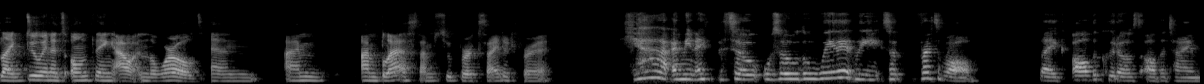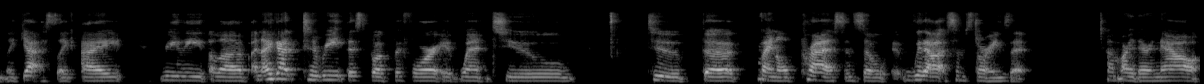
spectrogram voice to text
like doing its own thing out in the world. And i'm i'm blessed. I'm super excited for it. Yeah i mean I, so so the way that we so first of all like all the kudos all the time. Like yes like i really love and i got to read this book before it went to to the final press. And so without some stories that um, are there now.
